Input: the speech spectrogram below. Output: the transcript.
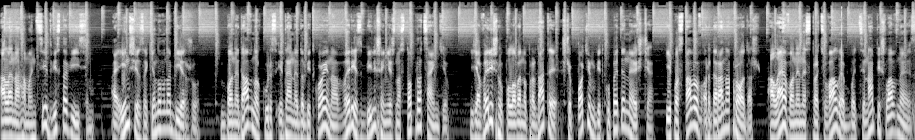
але на гаманці 208, а інші закинув на біржу. Бо недавно курс ідени до біткоїна виріс більше ніж на 100%. Я вирішив половину продати, щоб потім відкупити нижче, і поставив ордера на продаж. Але вони не спрацювали, бо ціна пішла вниз.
